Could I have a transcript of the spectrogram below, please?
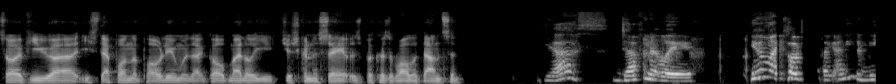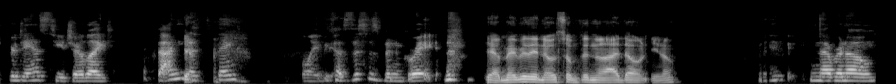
so if you uh, you step on the podium with that gold medal, you're just going to say it was because of all the dancing. Yes, definitely. Even my coach, like, I need to meet your dance teacher. Like, I need yeah. to thank because this has been great. Yeah, maybe they know something that I don't. You know. Maybe never know.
